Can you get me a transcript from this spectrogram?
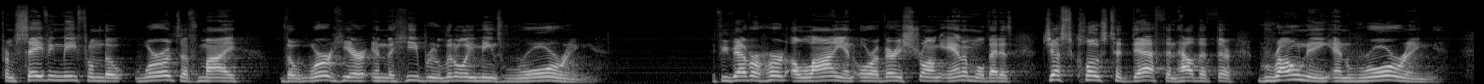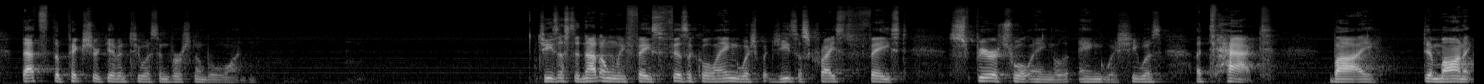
from saving me from the words of my, the word here in the Hebrew literally means roaring. If you've ever heard a lion or a very strong animal that is just close to death and how that they're groaning and roaring, that's the picture given to us in verse number one. Jesus did not only face physical anguish, but Jesus Christ faced spiritual anguish. He was attacked by demonic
